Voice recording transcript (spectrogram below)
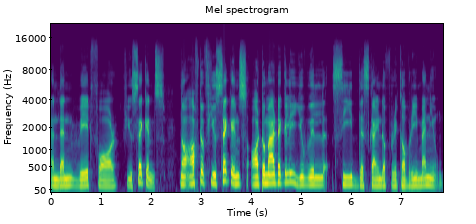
and then wait for few seconds. Now after few seconds, automatically you will see this kind of recovery menu.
